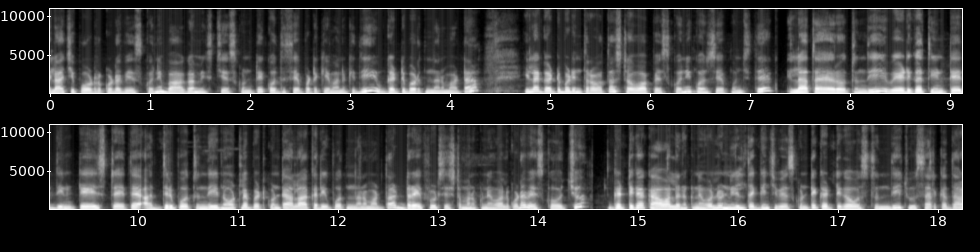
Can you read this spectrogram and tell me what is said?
ఇలాచీ పౌడర్ కూడా వేసుకొని బాగా మిక్స్ చేసుకుంటే కొద్దిసేపటికి మనకి ఇది గట్టిపడుతుందనమాట. ఇలా గట్టిపడిన తర్వాత స్టవ్ ఆపేసుకొని కొంచెంసేపు ఉంచితే ఇలా తయారవుతుంది. వేడిగా తింటే దీని టేస్ట్ అయితే అద్దరిపోతుంది నోట్లో పెట్టుకుంటే అలా కరిగిపోతుందనమాట. డ్రై ఫ్రూట్స్ ఇష్టం అనుకునే వాళ్ళు కూడా వేసుకోవచ్చు. గట్టిగా కావాలనుకునే వాళ్ళు నీళ్ళు తగ్గించి వేసుకుంటే గట్టిగా వస్తుంది. చూసారు కదా!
